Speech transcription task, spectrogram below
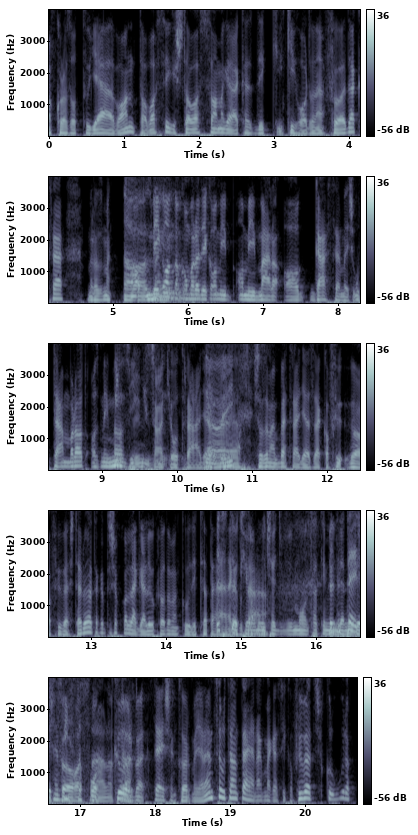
akkor az ott ugye el van tavaszig, és tavasszal meg elkezdik ki- kihordani a földekre, mert az meg, Ah, a, az még meg- annak a maradék, ami, ami már a gáztermelés után marad, az még mindig mind- iszonyat jó trágyázni, Ja, ja. és azon meg betrágyázzák a, fü, a füves területeket, és akkor legelőkre oda meg küldik a Ez teheneket tök jó utána. amúgy, hogy mondhatni minden teljesen visszafog, körbe, teljesen körbe a rendszer, utána tehenek megeszik a füvet, és akkor újra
